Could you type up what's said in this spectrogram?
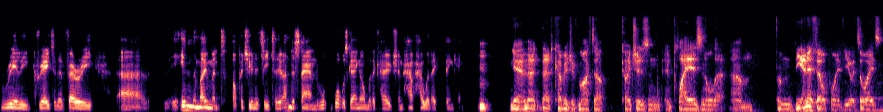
really created a very uh, in the moment opportunity to understand w- what was going on with a coach and how, how were they thinking. Mm. Yeah, and that, that coverage of marked up coaches and, and players and all that. Um, from the NFL point of view, it's always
